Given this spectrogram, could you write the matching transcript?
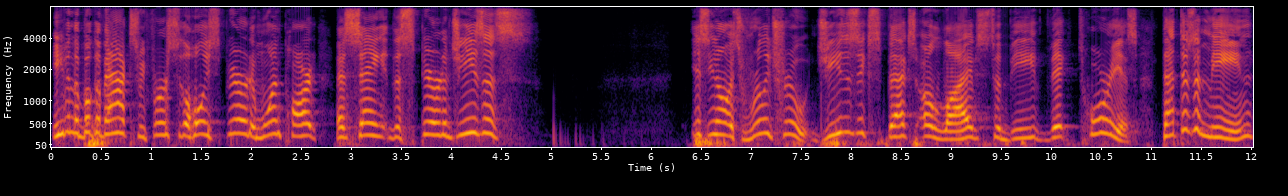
Even the book of Acts refers to the Holy Spirit in one part as saying the Spirit of Jesus. It's, you know, it's really true. Jesus expects our lives to be victorious. That doesn't mean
